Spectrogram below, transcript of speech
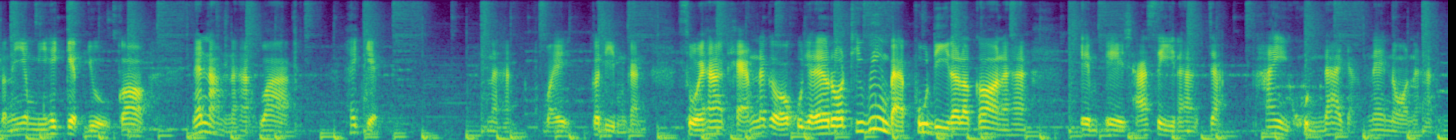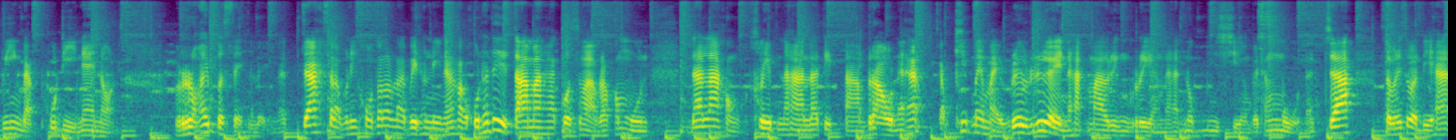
ตอนนี้ยังมีให้เก็บอยู่ก็แนะนำนะฮะว่าให้เก็บนะฮะไว้ก็ดีเหมือนกัน สวยฮะ แถมถ้าเกิดว่าคุณอยากได้รถที่วิ่งแบบผู้ดีแล้วแล้วก็นะฮะ MA ชาร์ซีนะฮะจะ ให้คุณได้อย่างแน่นอนนะฮะ วิ่งแบบผู้ดีแน่นอนร้อยเปอร์เซ็นต์เลยนะจ๊ะสำหรับวันนี้คงต้องลาไปเท่านี้นะขอบคุณท่านที่ติดตามมาฮะกดสมัครรับข้อมูลด้านล่างของคลิปนะฮะและติดตามเรานะฮะกับคลิปใหม่ๆเรื่อยๆนะฮะมาเรียงๆนะฮะนกบินเฉียงไปทั้งหมู่นะจ๊ะสวัสดีสวัสดีฮะ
